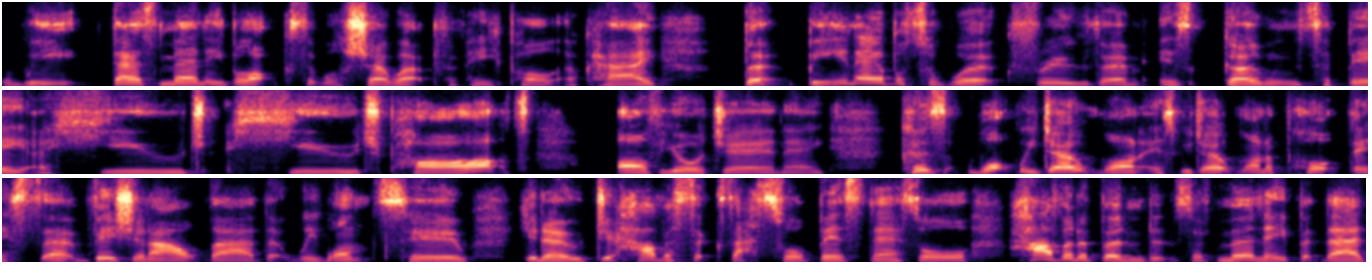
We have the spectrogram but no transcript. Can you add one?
we there's many blocks that will show up for people, okay? But being able to work through them is going to be a huge, huge part of your journey. Because what we don't want is we don't want to put this uh, vision out there that we want to you know have a successful business or have an abundance of money. But then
